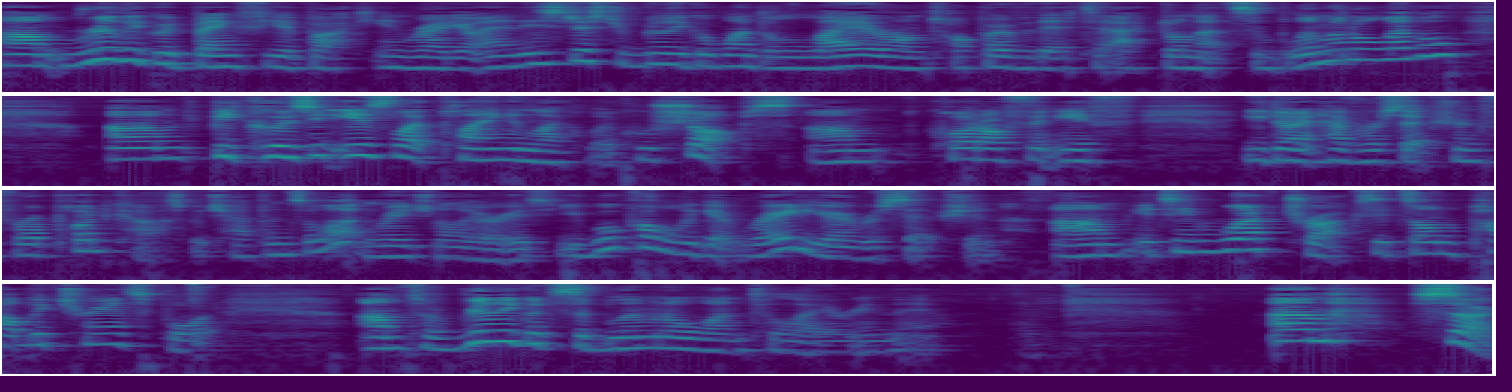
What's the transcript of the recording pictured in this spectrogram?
Um, really good bang for your buck in radio, and it is just a really good one to layer on top over there to act on that subliminal level um, because it is like playing in like local shops. Um, quite often, if you don't have reception for a podcast, which happens a lot in regional areas, you will probably get radio reception. Um, it's in work trucks, it's on public transport. Um, it's a really good subliminal one to layer in there. Um, so,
